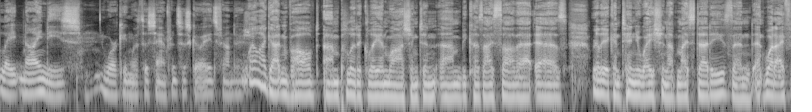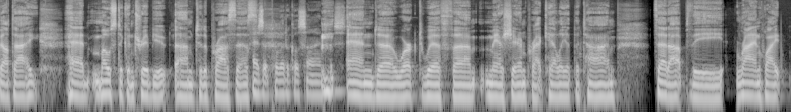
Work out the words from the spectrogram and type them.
late 90s working with the San Francisco AIDS Foundation. Well, I got involved um, politically in Washington um, because I saw that as really a continuation of my studies and, and what I felt I had most to contribute um, to the process. As a political scientist. and uh, worked with um, Mayor Sharon Pratt Kelly at the time, set up the Ryan White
